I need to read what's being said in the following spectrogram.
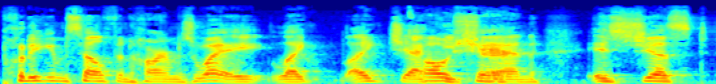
putting himself in harm's way, like like Jackie Oh, sure. Chan, is just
